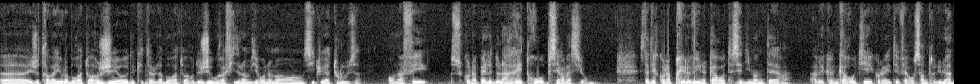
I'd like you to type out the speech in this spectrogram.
euh, et je travaille au laboratoire Géode, qui est un laboratoire de géographie de l'environnement situé à Toulouse. On a fait ce qu'on appelle de la rétro-observation, c'est-à-dire qu'on a prélevé une carotte sédimentaire avec un carottier qu'on a été faire au centre du lac.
